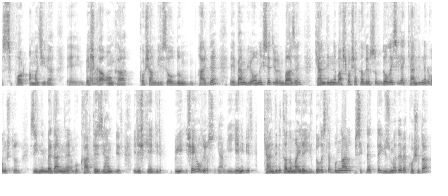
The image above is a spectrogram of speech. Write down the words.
spor amacıyla e, 5K 10K koşan birisi olduğum halde e, ben bile onu hissediyorum. Bazen kendinle baş başa kalıyorsun. Dolayısıyla kendinle konuştuğun, zihnin bedenle bu kartezyen bir ilişkiye girip bir şey oluyorsun. Yani bir yeni bir kendini tanımayla ilgili. Dolayısıyla bunlar bisiklette, yüzmede ve koşuda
